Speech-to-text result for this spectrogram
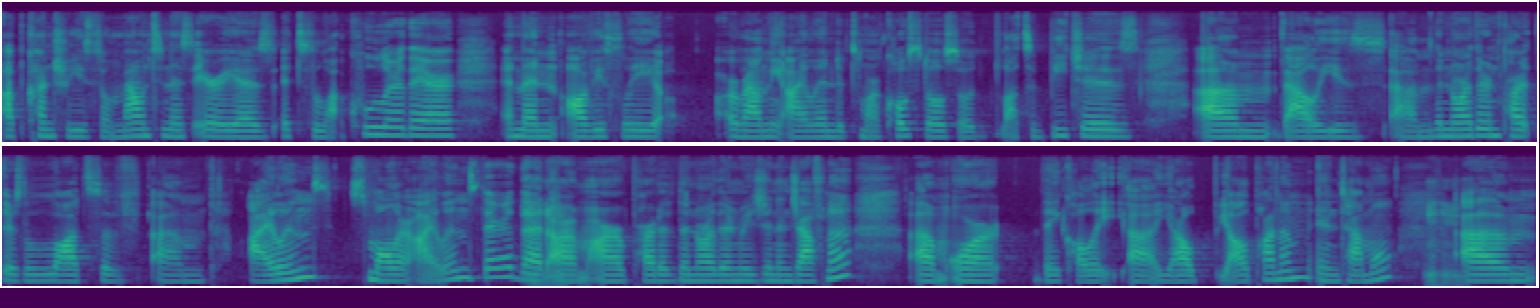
up countries, so mountainous areas. It's a lot cooler there. And then, obviously, around the island, it's more coastal, so lots of beaches, um, valleys. Um, the northern part, there's lots of um, islands, smaller islands there that um, are part of the northern region in Jaffna, um, or they call it uh, Yal- Yalpanam in Tamil. Um,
